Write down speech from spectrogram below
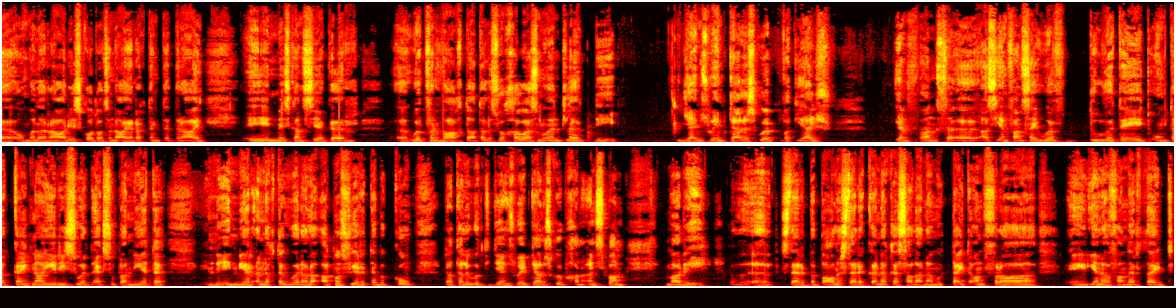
uh, om hulle radioskottels in daai rigting te draai. En mens kan seker uh, ook verwag dat hulle so gou as moontlik die James Webb teleskoop wat juis een van sy uh, as een van sy hoofdoelwitte het om te kyk na hierdie soort eksoplanete en, en meer inligting oor hulle atmosfere te bekom dat hulle ook die James Webb teleskoop gaan inspann maar die uh, ster bepaalde sterrekundiges sal dan nou moet tyd aanvra en een of ander tyd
